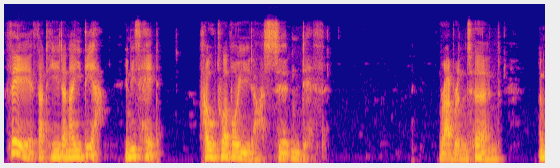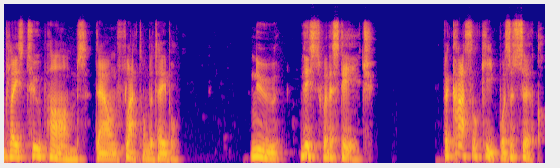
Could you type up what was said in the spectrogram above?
Faith that he'd an idea in his head how to avoid our certain death. Rabrin turned and placed two palms down flat on the table. Knew this were the stage. The castle keep was a circle,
